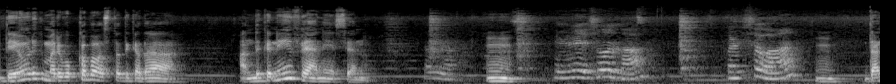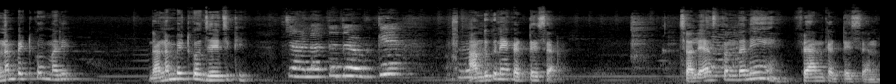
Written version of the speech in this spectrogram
దేవుడికి మరి ఒక్క వస్తుంది కదా. అందుకని ఫ్యాన్ వేసాను. దండం పెట్టుకో మరి. దండం పెట్టుకో జేజికి. అందుకనే కట్టేశా. చలేస్తుందని ఫ్యాన్ కట్టేశాను.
